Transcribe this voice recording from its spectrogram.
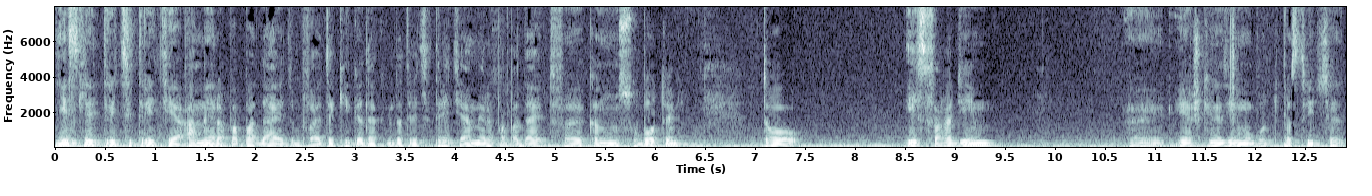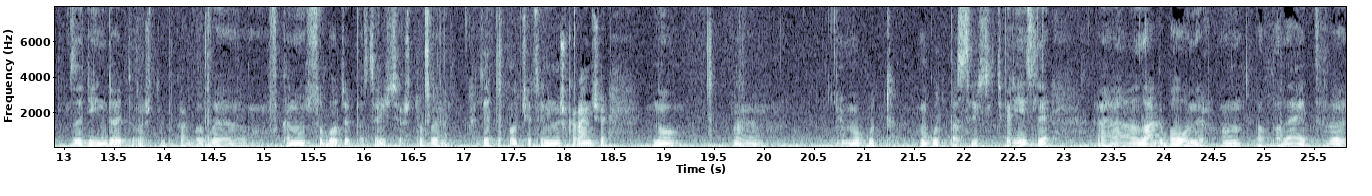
Если 33-я Амера попадает, бывают такие года, когда 33-я Амера попадает в канун субботы, то и Сфарадим, э, и Ашкиназим могут постричься за день до этого, чтобы как бы в, в канун субботы постричься, чтобы, хотя это получается немножко раньше, но э, могут, могут постричься. Теперь, если э, Лаг он попадает в,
